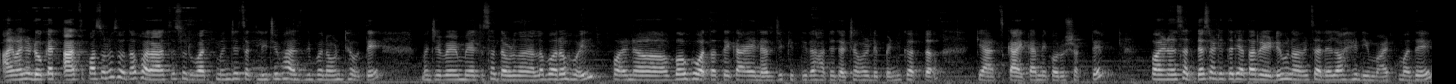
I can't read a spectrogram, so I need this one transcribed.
आणि माझ्या डोक्यात आजपासूनच होतं फराळाचं सुरुवात म्हणजे चकलीची भाजणी बनवून ठेवते. म्हणजे वेळ मिळेल तसं दळून आणायला बरं होईल पण बघू आता ते काय एनर्जी किती राहते त्याच्यावर डिपेंड करतं की आज काय काय मी करू शकते. पण सध्यासाठी तरी आता रेडी होऊन आम्ही चाललेलो आहे डीमार्टमध्ये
